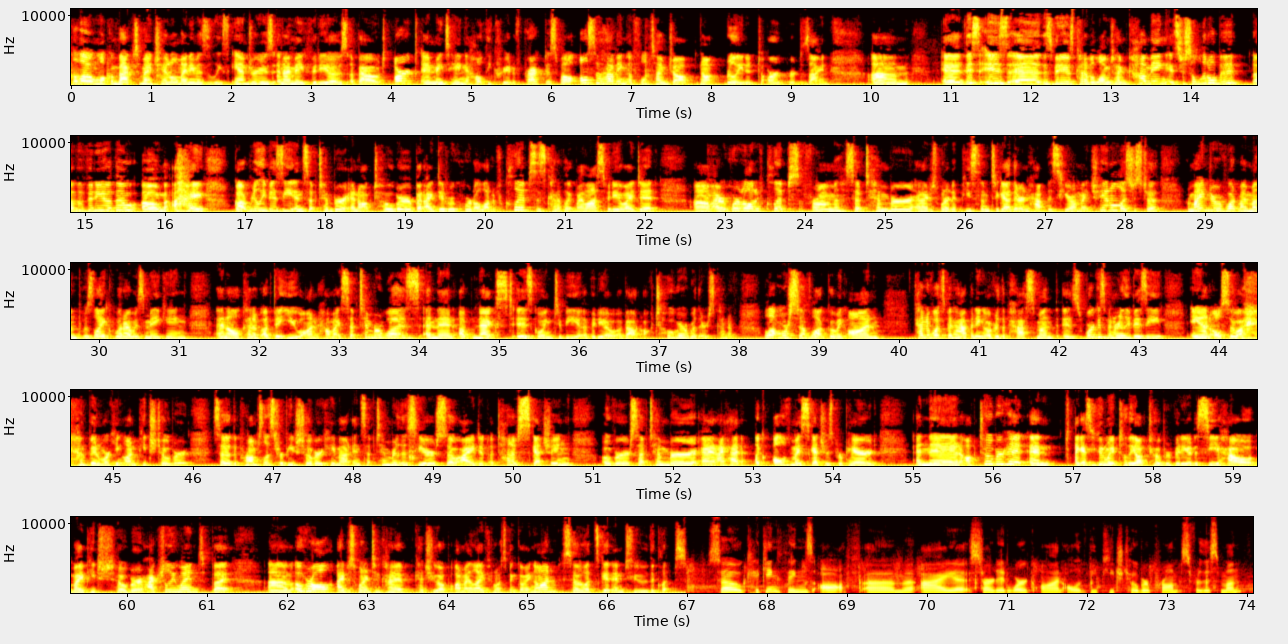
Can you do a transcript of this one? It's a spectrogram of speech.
Hello and welcome back to my channel. My name is Elyse Andrews and I make videos about art and maintaining a healthy creative practice while also having a full-time job not related to art or design. Um, uh, this is uh, this video is kind of a long time coming. It's just a little bit of a video though. Um, I got really busy in September and October, but I did record a lot of clips. This is kind of like my last video I did. Um, I recorded a lot of clips from September and I just wanted to piece them together and have this here on my channel as just a reminder of what my month was like, what I was making, and I'll kind of update you on how my September was. And then up next is going to be a video about October where there's kind of a lot more stuff, a lot going on kind of what's been happening over the past month is work has been really busy and also I have been working on Peachtober. So the prompt list for Peachtober came out in September this year. So I did a ton of sketching over September and I had like all of my sketches prepared and then October hit and I guess you can wait till the October video to see how my Peachtober actually went. But um, overall, I just wanted to kind of catch you up on my life and what's been going on. So let's get into the clips. So, kicking things off, um, I started work on all of the Peachtober prompts for this month,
